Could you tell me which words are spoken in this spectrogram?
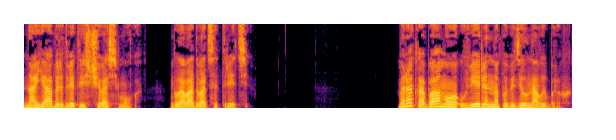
Ноябрь 2008. Глава 23. Барак Обама уверенно победил на выборах.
